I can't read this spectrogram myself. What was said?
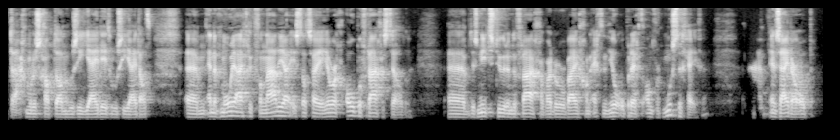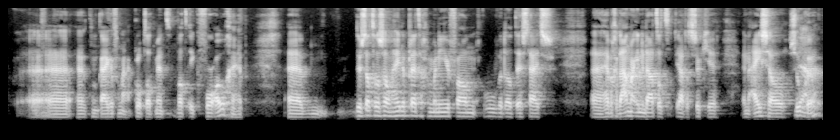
draagmoederschap dan, hoe zie jij dit, hoe zie jij dat. Um, en het mooie eigenlijk van Nadia is dat zij heel erg open vragen stelde. Uh, dus niet sturende vragen, waardoor wij gewoon echt een heel oprecht antwoord moesten geven. En zij daarop uh, kon kijken van, nou, klopt dat met wat ik voor ogen heb? Ehm, dus dat was al een hele prettige manier van hoe we dat destijds hebben gedaan. Maar inderdaad, dat, ja, dat stukje een eicel zoeken. Ja.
